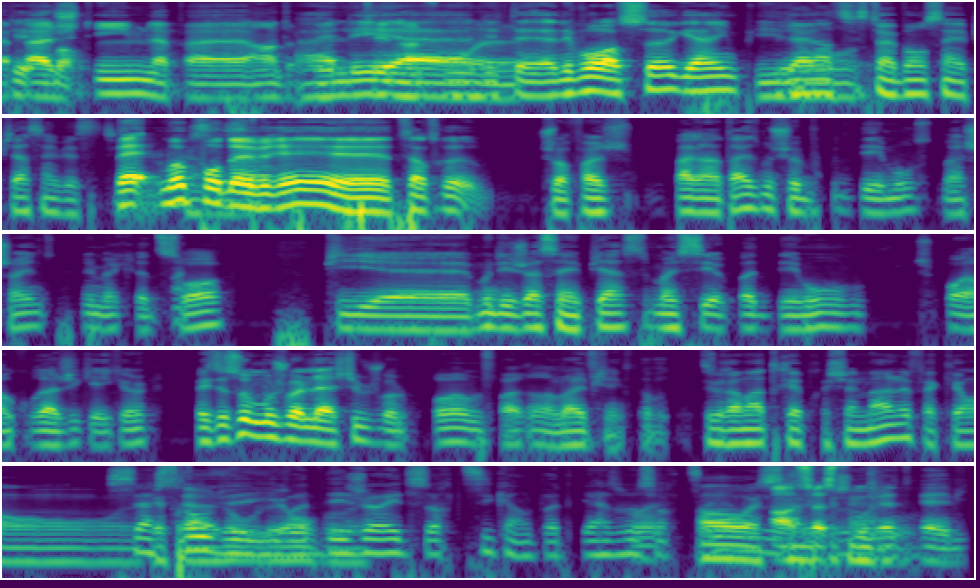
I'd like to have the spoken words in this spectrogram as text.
La page bon. Steam, la page Android. allez, euh, fond, allez, euh, allez voir ça, gang. Puis on- c'est un bon 5$ piastres investi. Ben, moi, pour de Ouais. vrai, euh, tu sais, en tout cas, je vais faire une parenthèse. Moi, je fais beaucoup de démos sur ma chaîne, tous les mercredis soirs. Puis, euh, moi, déjà, 5$, même s'il n'y a pas de démo, je pourrais encourager quelqu'un. Fait que c'est sûr, moi, je vais l'acheter puis je vais le probablement le faire en live quand ça va C'est vraiment très prochainement, là, fait qu'on... Si ça se trouve, jour, il là, va déjà être sorti quand le podcast va Ouais. sortir. Ah ouais, Ah, ça se jour. très bien.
